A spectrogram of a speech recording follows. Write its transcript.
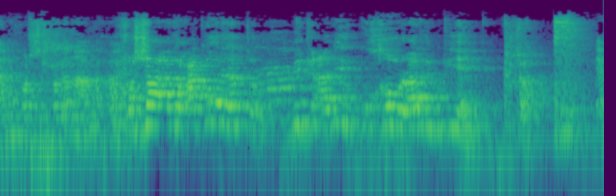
ani qorshe badanaa lahaa qorshaha ada waxaa ka horeerto ninka adiga ku qawraali maka yahay qorshaha ee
